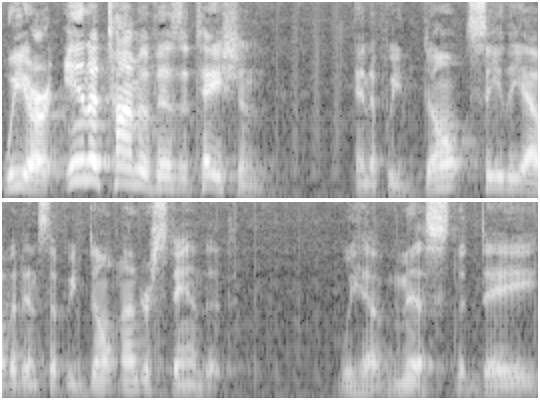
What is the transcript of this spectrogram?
We are in a time of visitation. And if we don't see the evidence, if we don't understand it, we have missed the day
